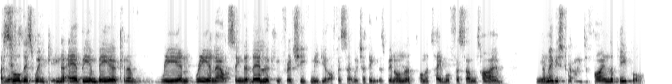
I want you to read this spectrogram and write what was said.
I yes. saw this week, you know, Airbnb are kind of re- re-announcing that they're looking for a chief media officer, which I think has been on the on the table for some time. Yeah. They may be struggling to find the people.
